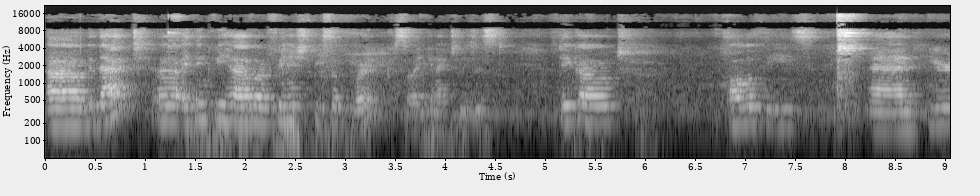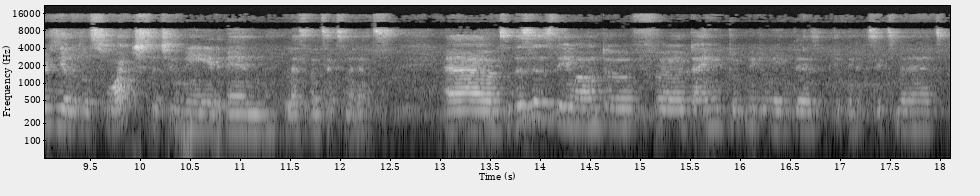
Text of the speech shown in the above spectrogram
Uh, with that uh, I think we have our finished piece of work so I can actually just take out all of these and here's your little swatch that you made in less than six minutes. Um, so this is the amount of uh, time it took me to make this, it took me like 6 minutes.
